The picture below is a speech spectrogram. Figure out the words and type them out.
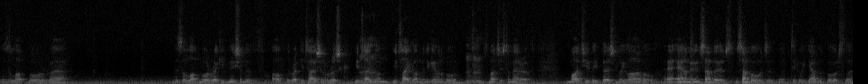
There's a lot more. Uh, there's a lot more recognition of, of the reputational risk you take Mhm. on you take on when you go on a board. Mhm. It's not just a matter of might you be personally liable. And, I mean, in some boards, some boards, uh, particularly government boards, the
